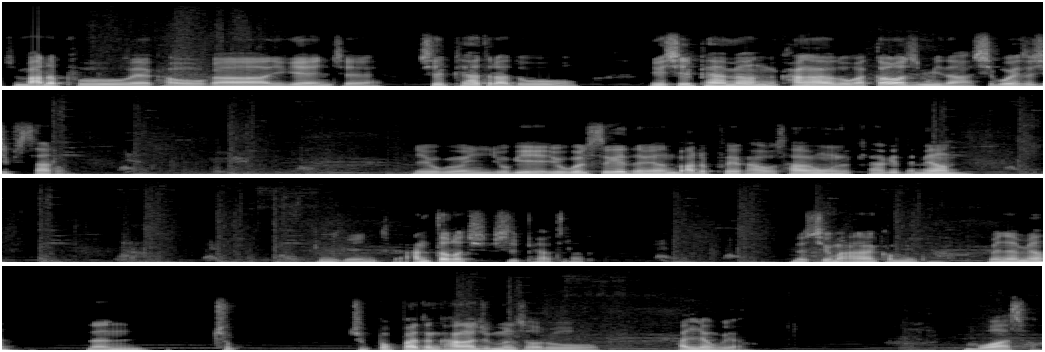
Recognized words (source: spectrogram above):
지금 마르프의 가오가 이게 이제 실패하더라도 이게 실패하면 강화도가 떨어집니다. 15에서 14로. 요거, 요게, 요걸 쓰게 되면 마르프의 가오 사용을 이렇게 하게 되면 이게 이제 안 떨어지죠. 실패하더라도. 근데 지금 안 할 겁니다. 왜냐면 난 축, 축복받은 강화 주 문서로 하려고요. 모아서.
